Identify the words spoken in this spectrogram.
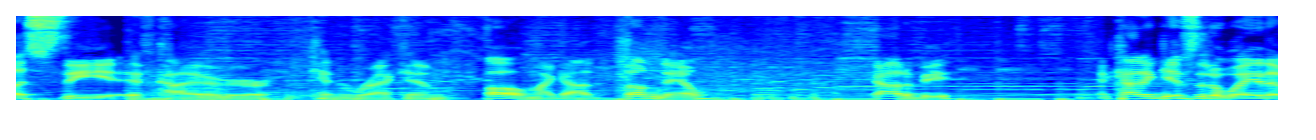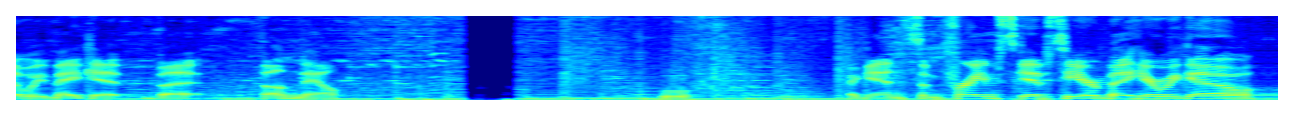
Let's see if Kyogre can wreck him. Oh my god, thumbnail. Gotta be. It kind of gives it away that we make it, but thumbnail. Oof. Again, some frame skips here, but here we go.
